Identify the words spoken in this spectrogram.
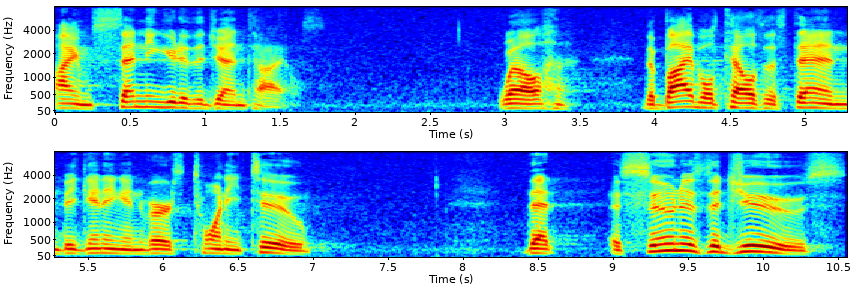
I'm sending you to the Gentiles. Well, the Bible tells us then, beginning in verse 22, that as soon as the Jews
